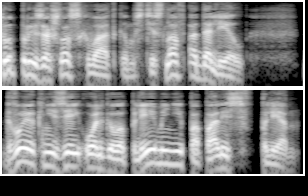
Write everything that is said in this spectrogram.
Тут произошла схватка, Мстислав одолел — Двое князей Ольгова племени попались в плен.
